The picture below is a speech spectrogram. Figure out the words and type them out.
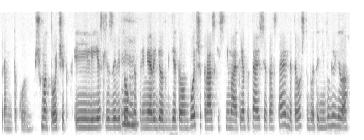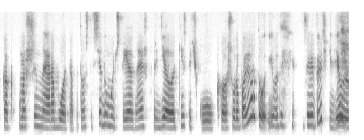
прям такой шматочек. Или если завиток, mm-hmm. например, идет где-то, он больше краски снимает, я пытаюсь это оставить для того, чтобы это не выглядело как машинная работа, потому что все думают, что я, знаешь, приделала кисточку к шуруповерту и вот эти завиточки делаю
